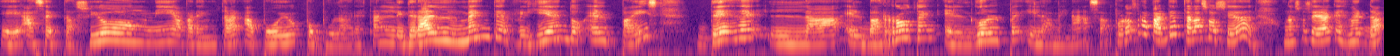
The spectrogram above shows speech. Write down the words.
eh, aceptación ni aparentar apoyo popular. Están literalmente rigiendo el país desde la, el barrote, el golpe y la amenaza. Por otra parte está la sociedad, una sociedad que es verdad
